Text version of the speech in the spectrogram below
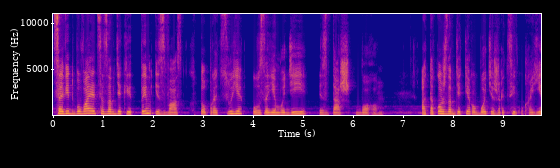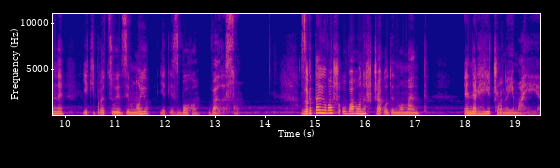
Це відбувається завдяки тим із вас, хто працює у взаємодії із Дажбогом а також завдяки роботі жреців України, які працюють зі мною, як і з Богом Велесом. Звертаю вашу увагу на ще один момент енергії чорної магії.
